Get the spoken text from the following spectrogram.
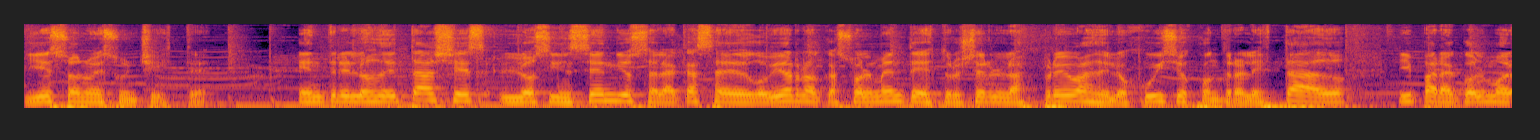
y eso no es un chiste. Entre los detalles, los incendios a la Casa de Gobierno casualmente destruyeron las pruebas de los juicios contra el Estado y para colmo,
